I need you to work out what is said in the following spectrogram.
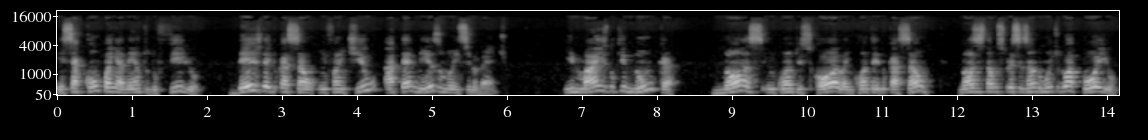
esse acompanhamento do filho desde a educação infantil até mesmo no ensino médio. E mais do que nunca, nós, enquanto escola, enquanto educação, nós estamos precisando muito do apoio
